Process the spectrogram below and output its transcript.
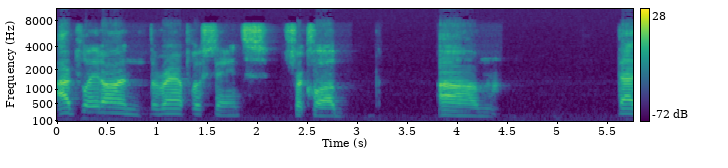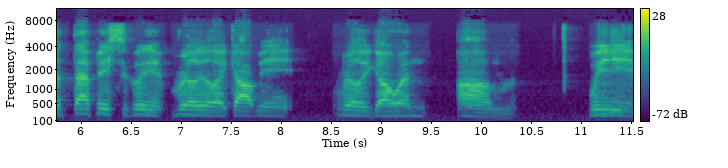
I played on the Ramapo Saints for club. Um, that that basically really like got me really going. Um, we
